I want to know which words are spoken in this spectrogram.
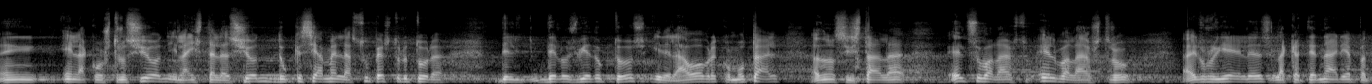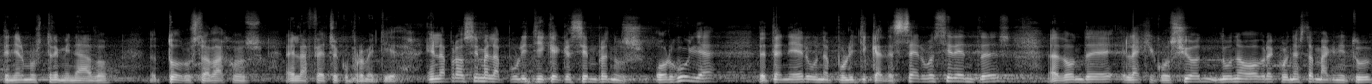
en, la construcción y la instalación de lo que se llama la superestructura de, los viaductos y de la obra como tal, a donde se instala el subalastro, el balastro, los rieles, la catenaria para tenermos terminado todos los trabajos en la fecha comprometida. En la próxima, la política que siempre nos orgulla de tener una política de cero accidentes, donde la ejecución de una obra con esta magnitud,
